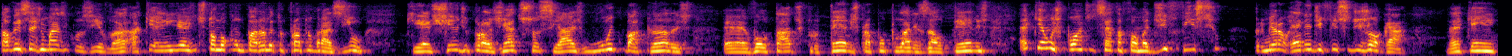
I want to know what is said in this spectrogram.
Talvez seja o mais inclusivo. Aqui a gente tomou como parâmetro o próprio Brasil, que é cheio de projetos sociais muito bacanas é, voltados para o tênis, para popularizar o tênis. É que é um esporte, de certa forma, difícil. Primeiro, ele é difícil de jogar. Né? Quem,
